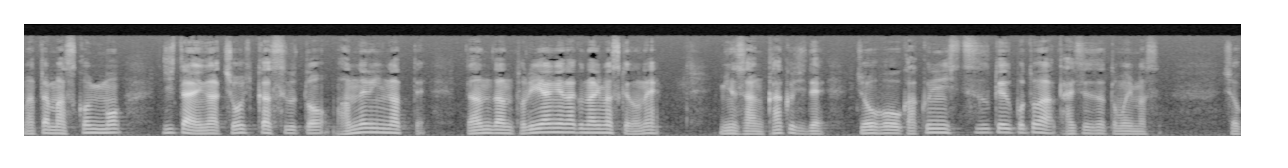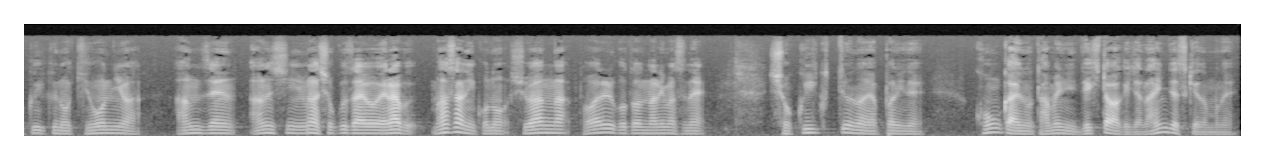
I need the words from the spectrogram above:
またマスコミも事態が長期化するとマンネリになってだんだん取り上げなくなりますけどね。皆さん各自で情報を確認し続けることが大切だと思います。食育の基本には安全安心な食材を選ぶ。まさにこの手腕が問われることになりますね。食育っていうのはやっぱりね今回のためにできたわけじゃないんですけどもね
